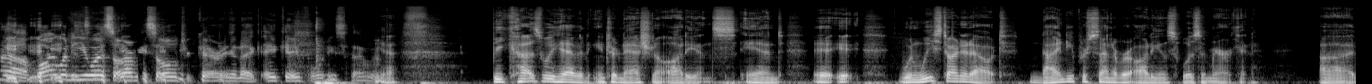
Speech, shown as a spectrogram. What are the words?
about? Why would a U.S. Army soldier carry an AK forty seven? Yeah. because we have an international audience, and it, it, when we started out, 90% of our audience was American. Uh,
